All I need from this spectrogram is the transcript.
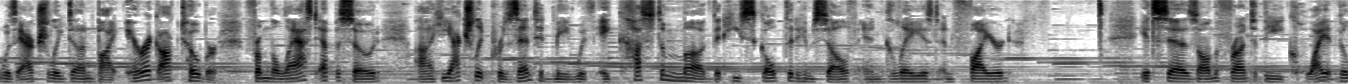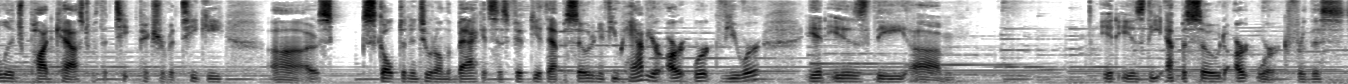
was actually done by Eric October. From the last episode, uh, he actually presented me with a custom mug that he sculpted himself and glazed and fired. It says on the front, the Quiet Village podcast with a t- picture of a tiki. Uh, sculpted into it on the back. It says 50th episode, and if you have your artwork viewer, it is the um, it is the episode artwork for this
